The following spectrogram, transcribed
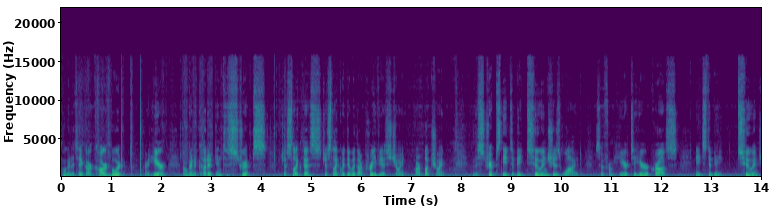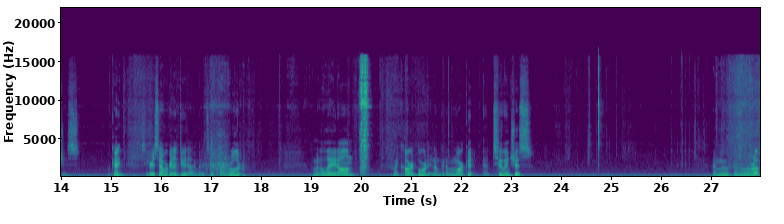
We're going to take our cardboard right here and we're going to cut it into strips just like this, just like we did with our previous joint, our butt joint. And the strips need to be two inches wide. So from here to here across needs to be two inches. Okay, so here's how we're going to do that. I'm going to take my ruler I'm to lay it on my cardboard and I'm going to mark it at two inches. I move the ruler up.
